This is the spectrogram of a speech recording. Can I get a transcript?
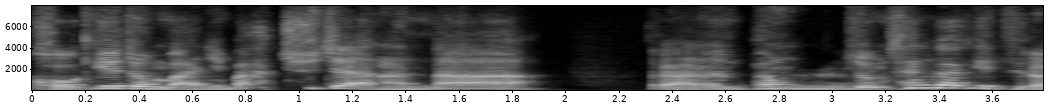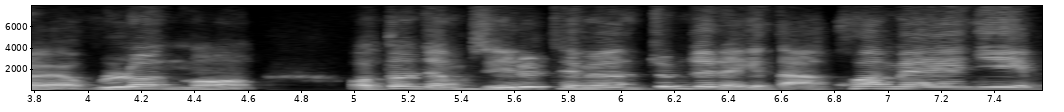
거기에 좀 많이 맞추지 않았나라는 평, 음. 좀 생각이 들어요. 물론 뭐 어떤 장면, 이를테면 좀 전에 얘기했던 아쿠아맨이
